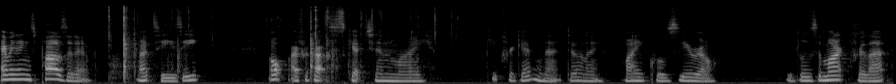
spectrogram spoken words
Everything's positive. That's easy. Oh, I forgot to sketch in my... keep forgetting that, don't I? y equals 0. You'd lose a mark for that.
